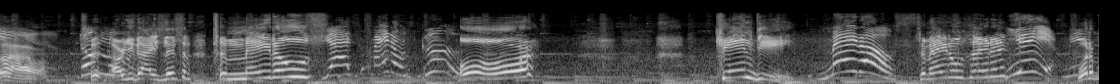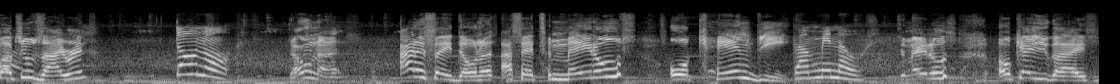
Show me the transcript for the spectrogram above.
Wow. Are you guys listening? Tomatoes Yeah, tomatoes good. or candy? Tomatoes. Tomatoes, it? Yeah. What about you, Zyron? Donuts. Donuts. I didn't say donuts. I said tomatoes or candy. Dominoes. Tomatoes? Okay, you guys.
